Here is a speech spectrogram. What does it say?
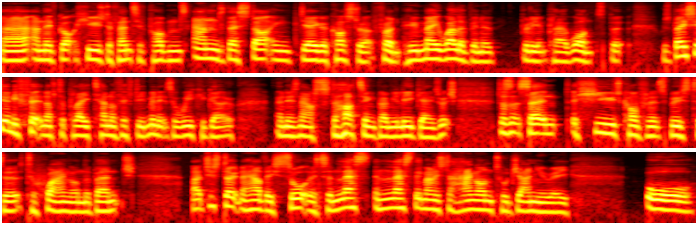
Uh, and they've got huge defensive problems, and they're starting Diego Costa up front, who may well have been a brilliant player once, but was basically only fit enough to play 10 or 15 minutes a week ago and is now starting Premier League games, which doesn't set a huge confidence boost to, to Hwang on the bench. I just don't know how they sort this unless unless they manage to hang on till January or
